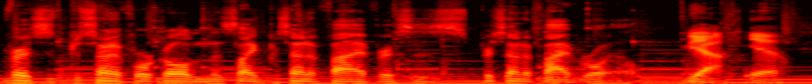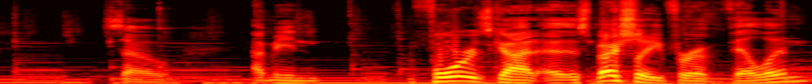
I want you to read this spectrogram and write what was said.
versus persona 4 golden it's like persona 5 versus persona 5 royal Yeah. Yeah. So i mean 4's got especially for a villain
